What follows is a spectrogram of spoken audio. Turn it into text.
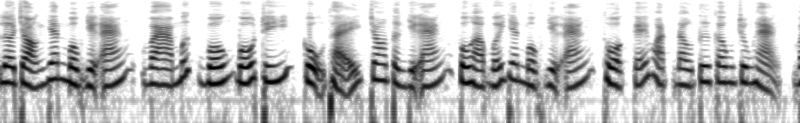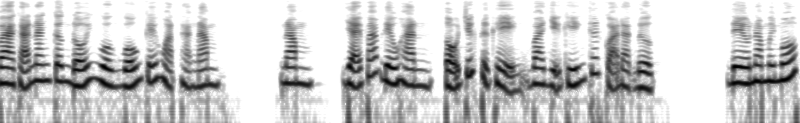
Lựa chọn danh mục dự án và mức vốn bố trí cụ thể cho từng dự án phù hợp với danh mục dự án thuộc kế hoạch đầu tư công trung hạn và khả năng cân đối nguồn vốn kế hoạch hàng năm. 5. Giải pháp điều hành, tổ chức thực hiện và dự kiến kết quả đạt được. Điều 51.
